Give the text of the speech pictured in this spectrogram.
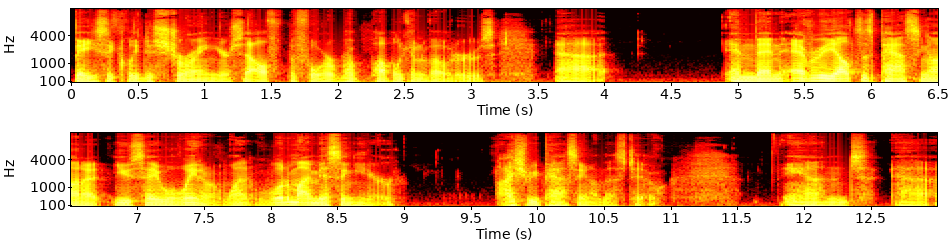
basically destroying yourself before Republican voters, uh, and then everybody else is passing on it, you say, well, wait a minute, what, what am I missing here? I should be passing on this too. And uh,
